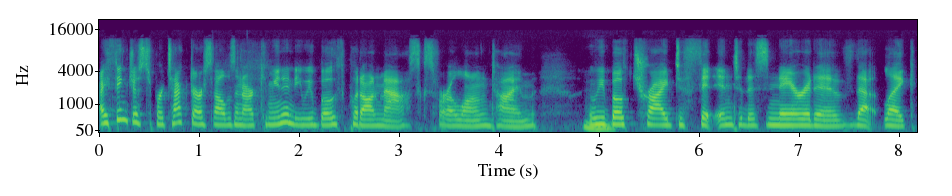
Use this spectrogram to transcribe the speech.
i think just to protect ourselves and our community we both put on masks for a long time. We both tried to fit into this narrative that like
